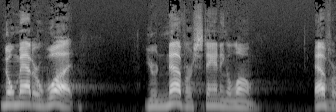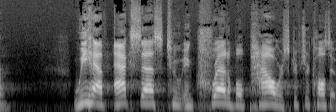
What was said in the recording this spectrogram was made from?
no matter what, you're never standing alone. Ever. We have access to incredible power. Scripture calls it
